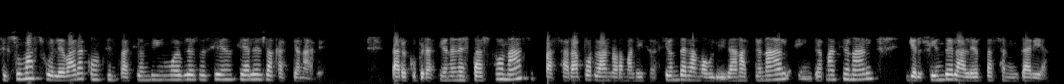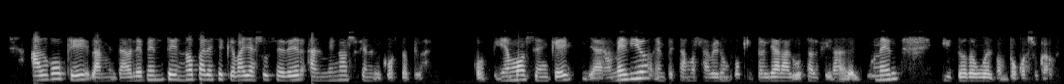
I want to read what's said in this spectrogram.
se suma su elevada concentración de inmuebles residenciales vacacionales. La recuperación en estas zonas pasará por la normalización de la movilidad nacional e internacional y el fin de la alerta sanitaria, algo que lamentablemente no parece que vaya a suceder al menos en el corto plazo. Confiemos en que ya a medio empezamos a ver un poquito ya la luz al final del túnel y todo vuelva un poco a su cauce.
